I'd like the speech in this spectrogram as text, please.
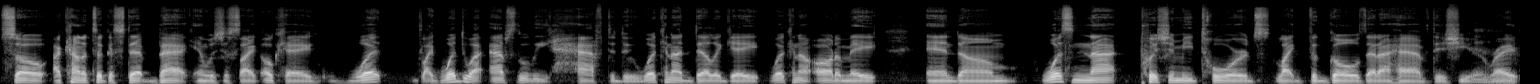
So I kind of took a step back and was just like, okay, what like what do I absolutely have to do? What can I delegate? What can I automate? And um what's not pushing me towards like the goals that I have this year, yeah. right?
